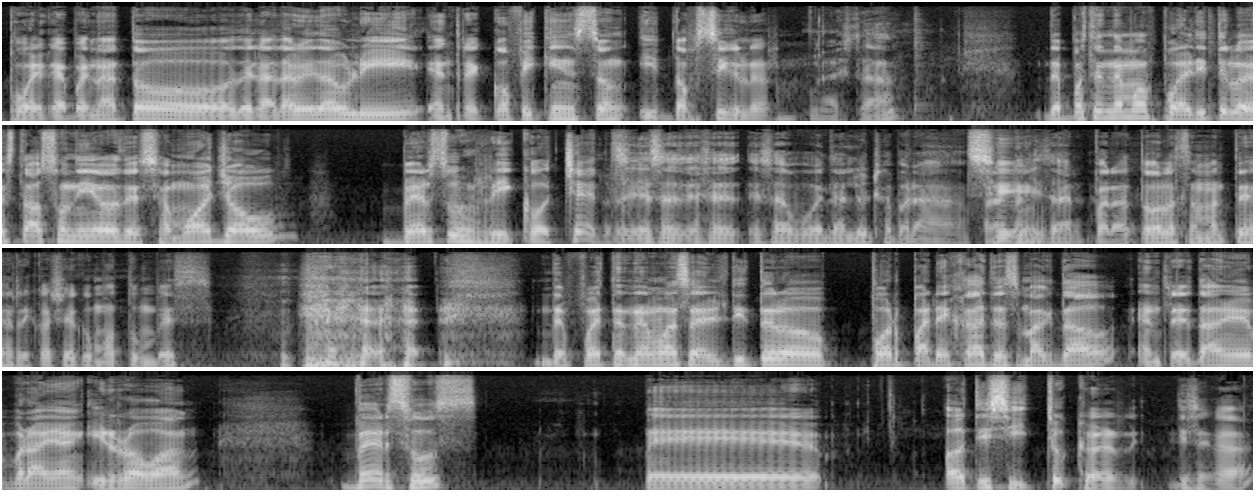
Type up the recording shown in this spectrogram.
por el campeonato de la WWE entre Kofi Kingston y Dolph Ziggler. Ahí está. Después tenemos por el título de Estados Unidos de Samoa Joe versus Ricochet. Esa, esa, esa buena lucha para, para Sí, analizar. para todos los amantes de Ricochet como Tumbes. Después tenemos el título por parejas de SmackDown entre Daniel Bryan y Rowan versus eh, Otis y Tucker, dice acá.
